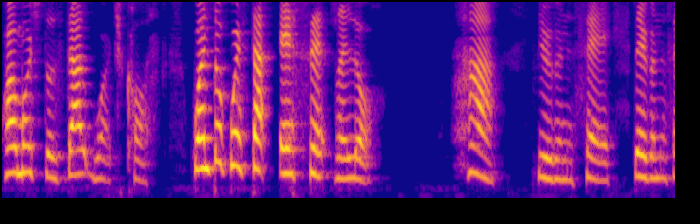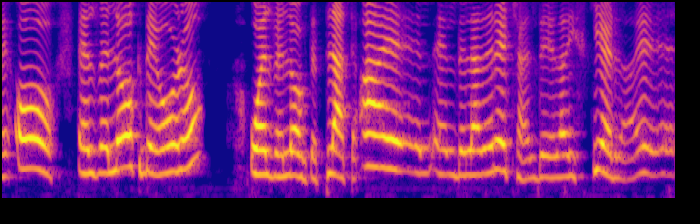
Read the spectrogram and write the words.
how much does that watch cost? ¿Cuánto cuesta ese reloj? Huh. You're gonna say, they're gonna say, oh, el reloj de oro o el reloj de plata. Ah, el, el de la derecha, el de la izquierda. Eh, eh,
